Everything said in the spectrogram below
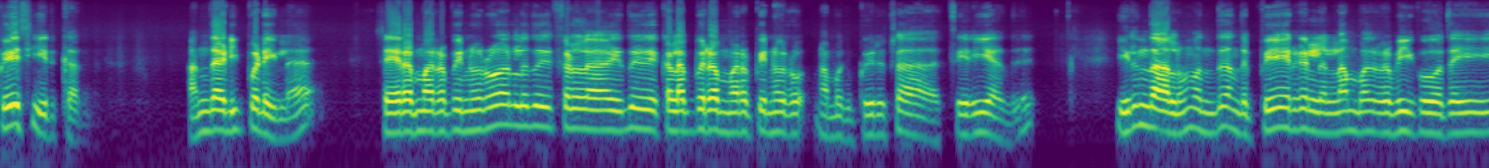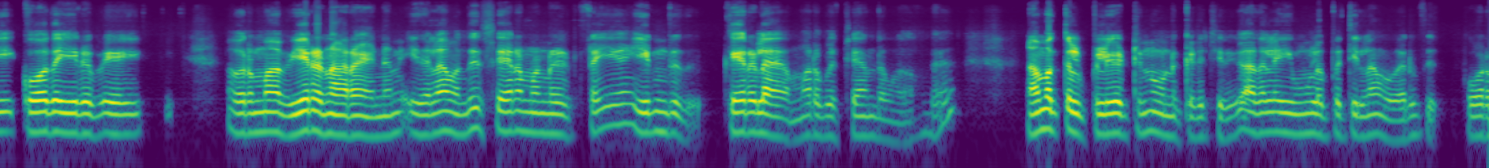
பேசியிருக்காங்க. அந்த அடிப்படையில் சேர மரபினரோ அல்லது கல இது களப்பிர மரபினரோ நமக்கு பெருசாக தெரியாது. இருந்தாலும் வந்து அந்த பெயர்கள் எல்லாம் ரவி கோதை கோதை ரவி அப்புறமா வீரநாராயணன் இதெல்லாம் வந்து சேர மன்னர்கிட்டயும் இருந்தது. கேரள மரபை சேர்ந்தவங்க அவங்க நாமக்கல் பிளேட்டுன்னு ஒன்று கிடைச்சிருக்கு. அதில் இவங்களை பற்றிலாம் வருது. போகிற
